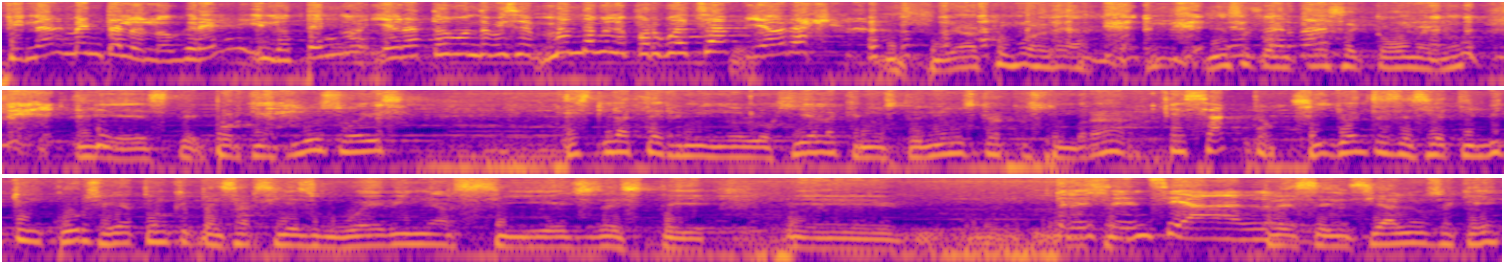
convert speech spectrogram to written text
Finalmente lo logré y lo tengo y ahora todo el mundo me dice, mándamelo por WhatsApp y ahora ya cómo le Y eso con qué se come, ¿no? Y este, porque incluso es es la terminología a la que nos tenemos que acostumbrar. Exacto. Sí, yo antes decía, te invito a un curso, ya tengo que pensar si es webinar, si es este eh, presencial. presencial, no sé qué.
